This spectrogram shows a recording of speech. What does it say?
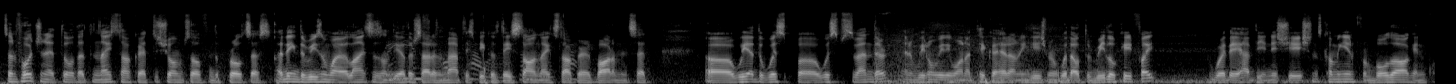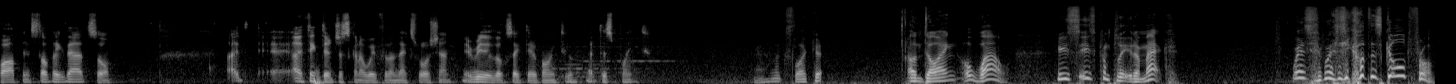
It's unfortunate though that the Night Stalker had to show himself in the process. I think the reason why Alliance is on the other side of the map is because they saw Night Stalker at bottom and said, uh, "We had the Wisp uh, Wisp Sven there, and we don't really want to take a head-on engagement without the relocate fight." where they have the initiations coming in from Bulldog and QoP and stuff like that. So I I think they're just gonna wait for the next Roshan. It really looks like they're going to at this point. Yeah, looks like it. Undying. Oh wow, he's he's completed a mech. Where's where's he got this gold from?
